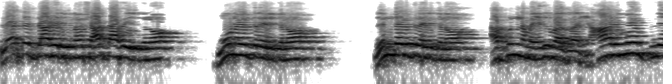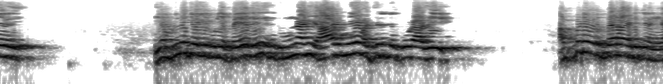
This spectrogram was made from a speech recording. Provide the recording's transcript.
லேட்டஸ்டாக இருக்கணும் ஷார்ட்டாக இருக்கணும் மூணு எழுத்துல இருக்கணும் ரெண்டு எழுத்துல இருக்கணும் அப்படின்னு நம்ம எதிர்பார்க்கிறோம். யாருமே பிள்ளை என் பிள்ளைக்கு வைக்கக்கூடிய பெயரு இதுக்கு முன்னாடி யாருமே வச்சிருக்க கூடாது. அப்படி ஒரு பேரா இருக்கணுங்க.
